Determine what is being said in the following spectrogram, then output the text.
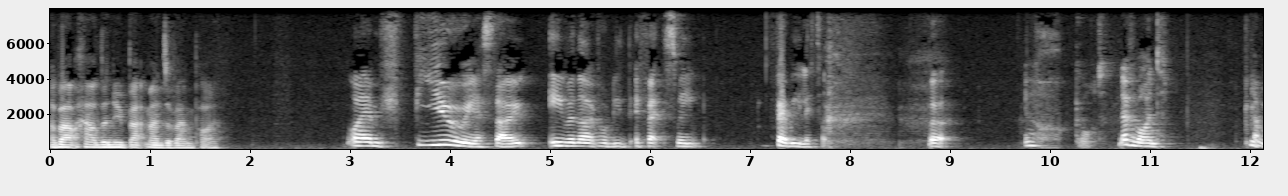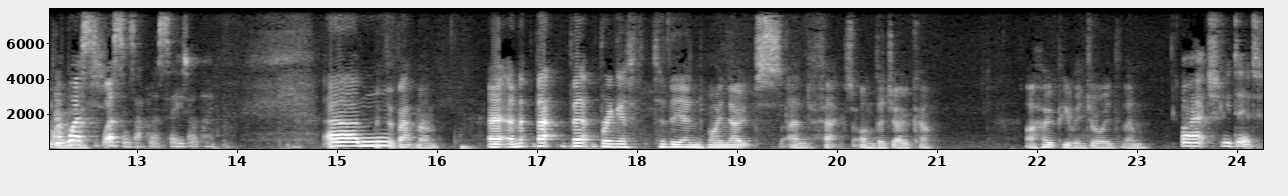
about how the new Batman's a vampire. I am furious though, even though it probably affects me very little. But, oh god, never mind. Could never mind. worse. Worse, worse things happen at sea, don't they? Um, with the Batman. Uh, and that that bringeth to the end my notes and facts on the Joker. I hope you enjoyed them. I actually did.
